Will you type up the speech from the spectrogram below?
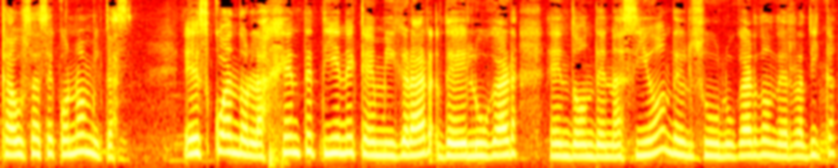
causas económicas. Es cuando la gente tiene que emigrar del lugar en donde nació, de su lugar donde radica,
